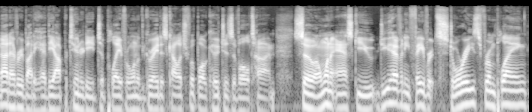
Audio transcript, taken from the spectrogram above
not everybody had the opportunity to play for one of the greatest college football coaches of all time. So I want to ask you do you have any favorite stories from playing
